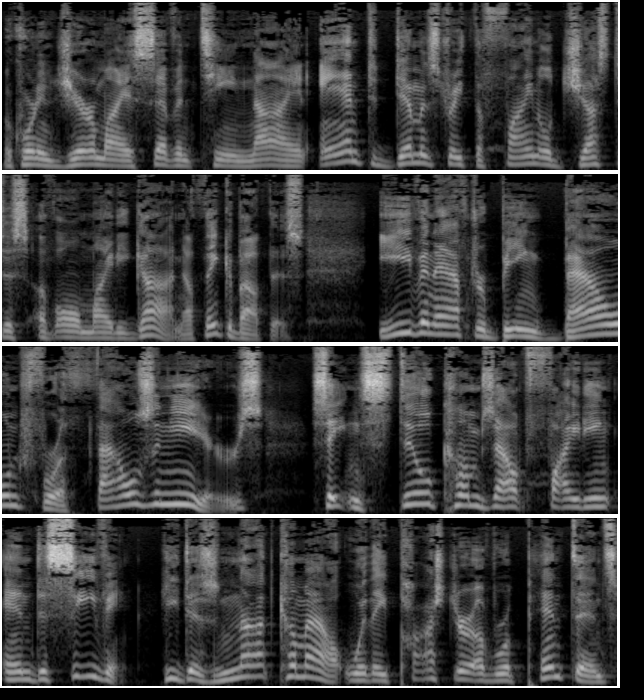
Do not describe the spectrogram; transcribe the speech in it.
according to Jeremiah 17 9, and to demonstrate the final justice of Almighty God. Now, think about this. Even after being bound for a thousand years, Satan still comes out fighting and deceiving. He does not come out with a posture of repentance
